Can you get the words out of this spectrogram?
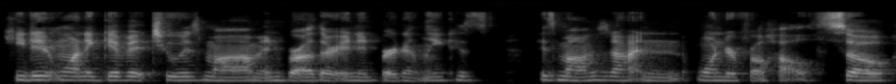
he didn't want to give it to his mom and brother inadvertently because his mom's not in wonderful health. So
